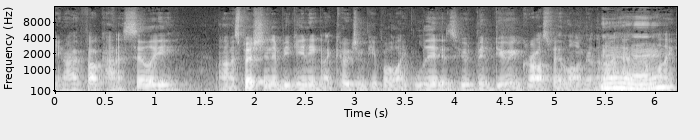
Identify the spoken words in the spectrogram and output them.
you know, I felt kind of silly, uh, especially in the beginning, like coaching people like Liz who'd been doing CrossFit longer than I had. And Mhm. I'm like,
